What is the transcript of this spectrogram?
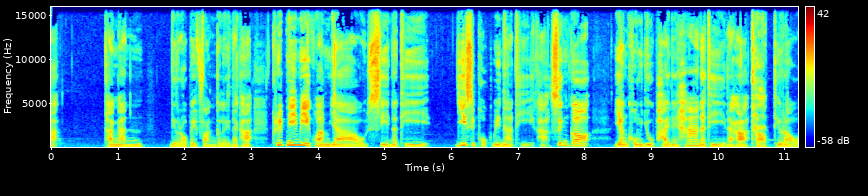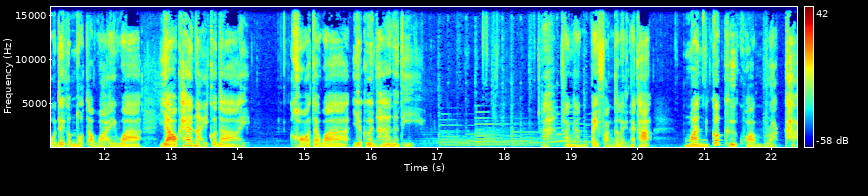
ละถ้างั้นเดี๋ยวเราไปฟังกันเลยนะคะ คลิปนี้มีความยาว 4 นาที 26 วินาทีค่ะ ซึ่งก็ยังคงอยู่ภายใน 5 นาทีนะคะครับที่เราได้กำหนดเอาไว้ว่า ยาวแค่ไหนก็ได้ ขอแต่ว่าอย่าเกิน 5 นาทีอะถ้างั้นไปฟังกันเลยนะคะ มันก็คือความรักค่ะ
